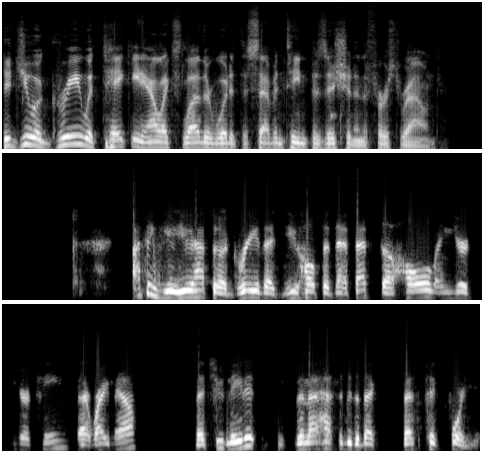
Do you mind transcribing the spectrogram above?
Did you agree with taking Alex Leatherwood at the 17 position in the first round? I think you, you have to agree that you hope that, that that's the hole in your your team that right now that you need it, then that has to be the best best pick for you.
